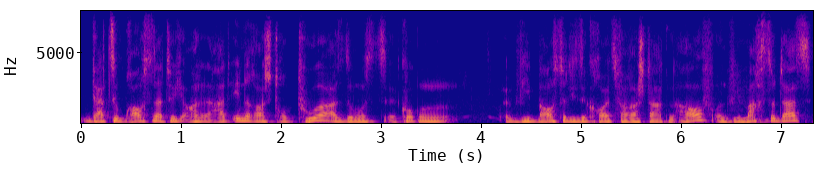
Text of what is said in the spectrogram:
dazu brauchst du natürlich auch eine Art innerer Struktur. Also du musst äh, gucken, wie baust du diese Kreuzfahrerstaaten auf und wie machst du das?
